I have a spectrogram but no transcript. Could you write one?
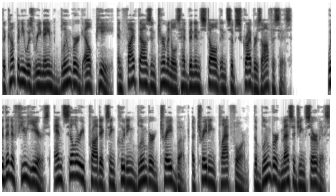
the company was renamed Bloomberg LP, and 5,000 terminals had been installed in subscribers' offices. Within a few years, ancillary products including Bloomberg Tradebook a trading platform, the Bloomberg Messaging Service,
